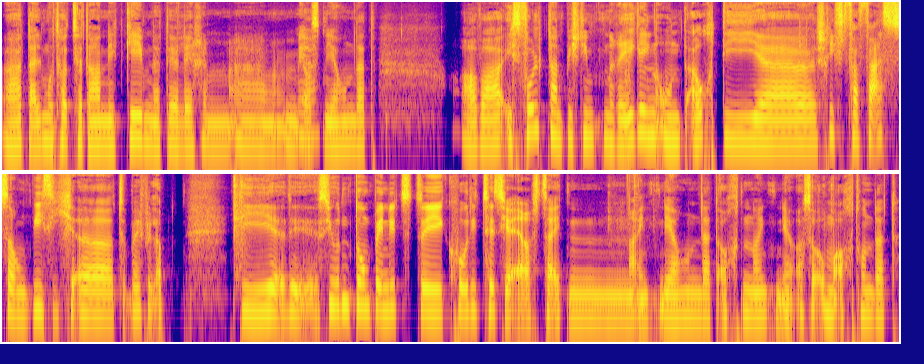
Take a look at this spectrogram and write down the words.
Äh, Talmud hat es ja da nicht gegeben, natürlich im, äh, im ja. ersten Jahrhundert. Aber es folgt dann bestimmten Regeln und auch die äh, Schriftverfassung, wie sich äh, zum Beispiel ab die, das Judentum benutzt die Kodizes ja erst seit dem 9. Jahrhundert, 8., 9. Jahrhundert, also um 800.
